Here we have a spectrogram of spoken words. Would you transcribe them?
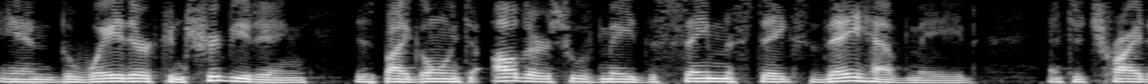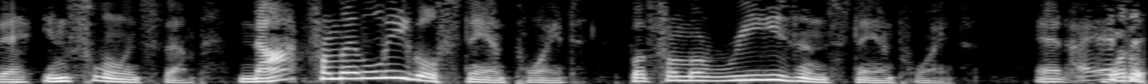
And the way they're contributing is by going to others who have made the same mistakes they have made and to try to influence them. Not from a legal standpoint, but from a reason standpoint. And what a,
